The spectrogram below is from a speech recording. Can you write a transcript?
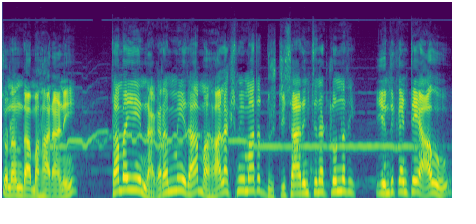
సునంద మహారాణి తమ ఈ నగరం మీద మహాలక్ష్మీమాత దృష్టి సారించినట్లున్నది. ఎందుకంటే ఆవు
